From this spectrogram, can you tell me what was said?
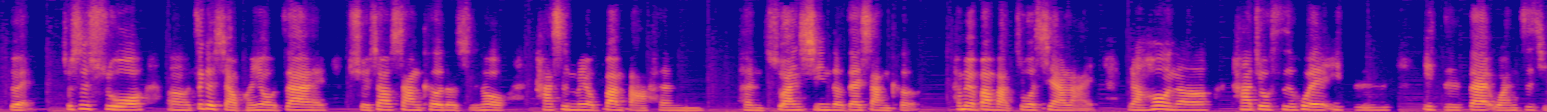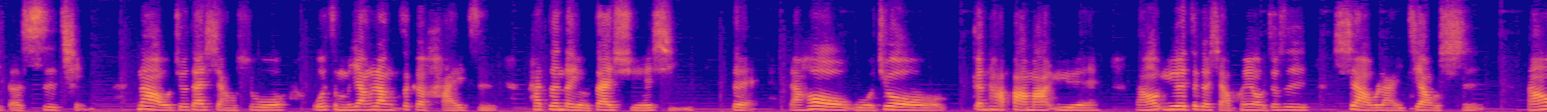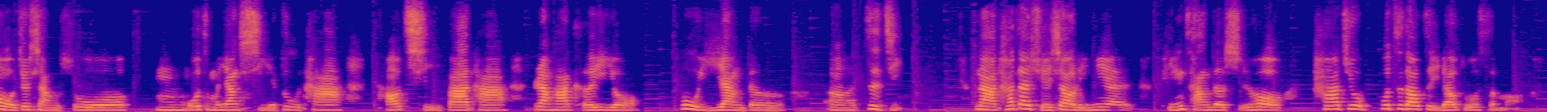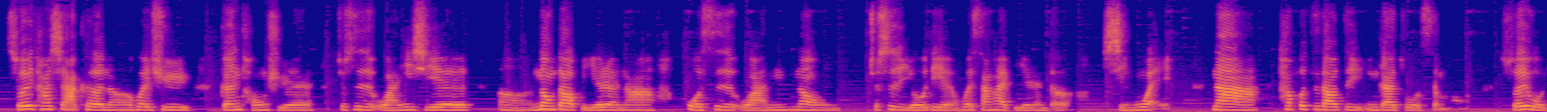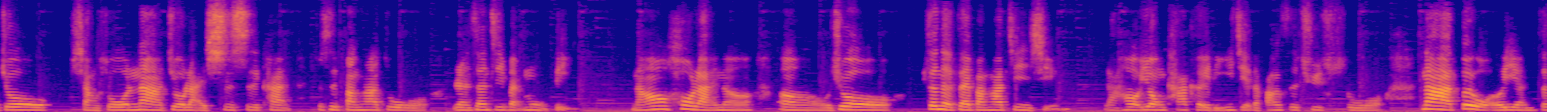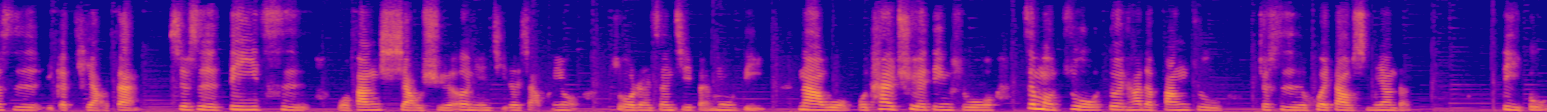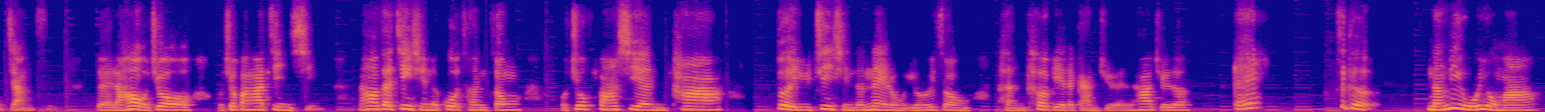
对，就是说呃这个小朋友在学校上课的时候，他是没有办法很很专心的在上课，他没有办法坐下来，然后呢，他就是会一直一直在玩自己的事情，那我就在想说，我怎么样让这个孩子他真的有在学习，对。然后我就跟他爸妈约，然后约这个小朋友就是下午来教室，然后我就想说，嗯，我怎么样协助他，然后启发他，让他可以有不一样的呃自己。那他在学校里面平常的时候，他就不知道自己要做什么，所以他下课呢会去跟同学就是玩一些。呃，弄到别人啊，或是玩那种就是有点会伤害别人的行为，那他不知道自己应该做什么，所以我就想说，那就来试试看，就是帮他做人生基本目的。然后后来呢，呃，我就真的在帮他进行，然后用他可以理解的方式去说。那对我而言，这是一个挑战，就是第一次。我帮小学二年级的小朋友做人生基本目的，那我不太确定说这么做对他的帮助就是会到什么样的地步这样子，对，然后我就我就帮他进行，然后在进行的过程中，我就发现他对于进行的内容有一种很特别的感觉，他觉得，哎，这个能力我有吗？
